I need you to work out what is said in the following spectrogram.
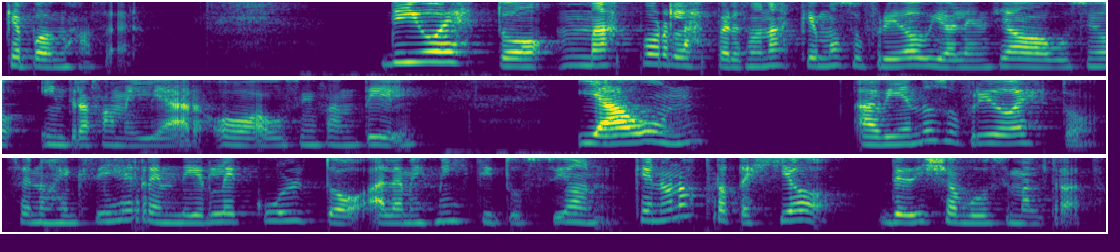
que podemos hacer. Digo esto más por las personas que hemos sufrido violencia o abuso intrafamiliar o abuso infantil. Y aún, habiendo sufrido esto, se nos exige rendirle culto a la misma institución que no nos protegió de dicho abuso y maltrato.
